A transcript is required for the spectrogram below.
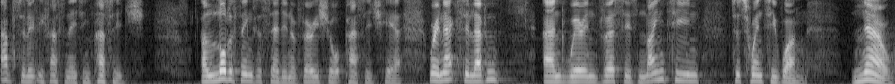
absolutely fascinating passage. A lot of things are said in a very short passage here. We're in Acts 11 and we're in verses 19 to 21. Now,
